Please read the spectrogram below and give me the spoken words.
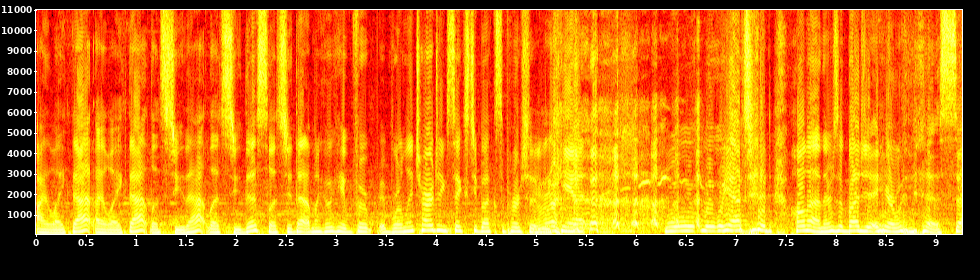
I like that. I like that. Let's do that. Let's do this. Let's do that. I'm like, okay, we're, we're only charging 60 bucks a person. We can't, we, we- we have to, hold on, there's a budget here with this. So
